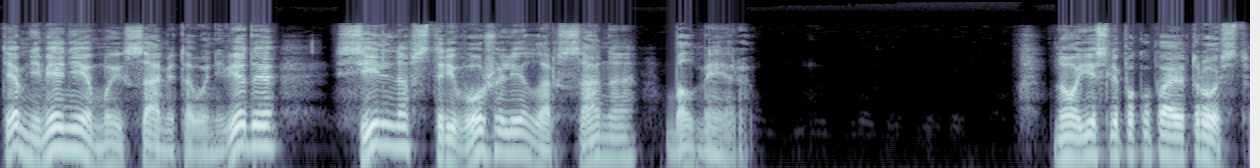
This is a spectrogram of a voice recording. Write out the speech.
Тем не менее, мы, сами того не ведая, сильно встревожили Ларсана Балмейра. — Но если покупаю трость,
